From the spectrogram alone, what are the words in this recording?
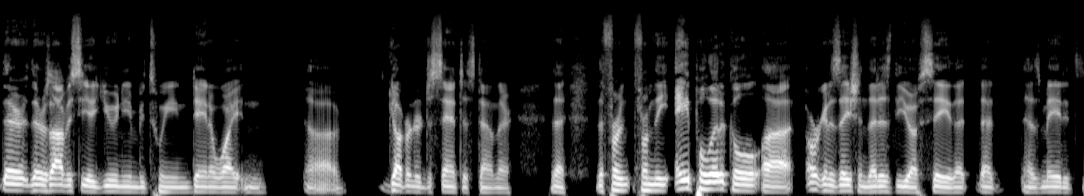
there, there's obviously a union between Dana White and uh, Governor DeSantis down there. The, the from from the apolitical uh, organization that is the UFC that that has made its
